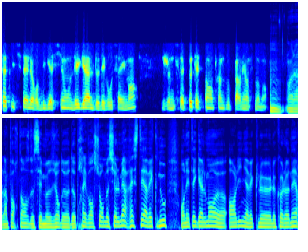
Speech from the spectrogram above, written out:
satisfait leur obligation légale de débroussaillement, je ne serais peut-être pas en train de vous parler en ce moment. Hmm, voilà l'importance de ces mesures de, prévention. Monsieur le maire, restez avec nous. On est également euh, en ligne avec le, colonel,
